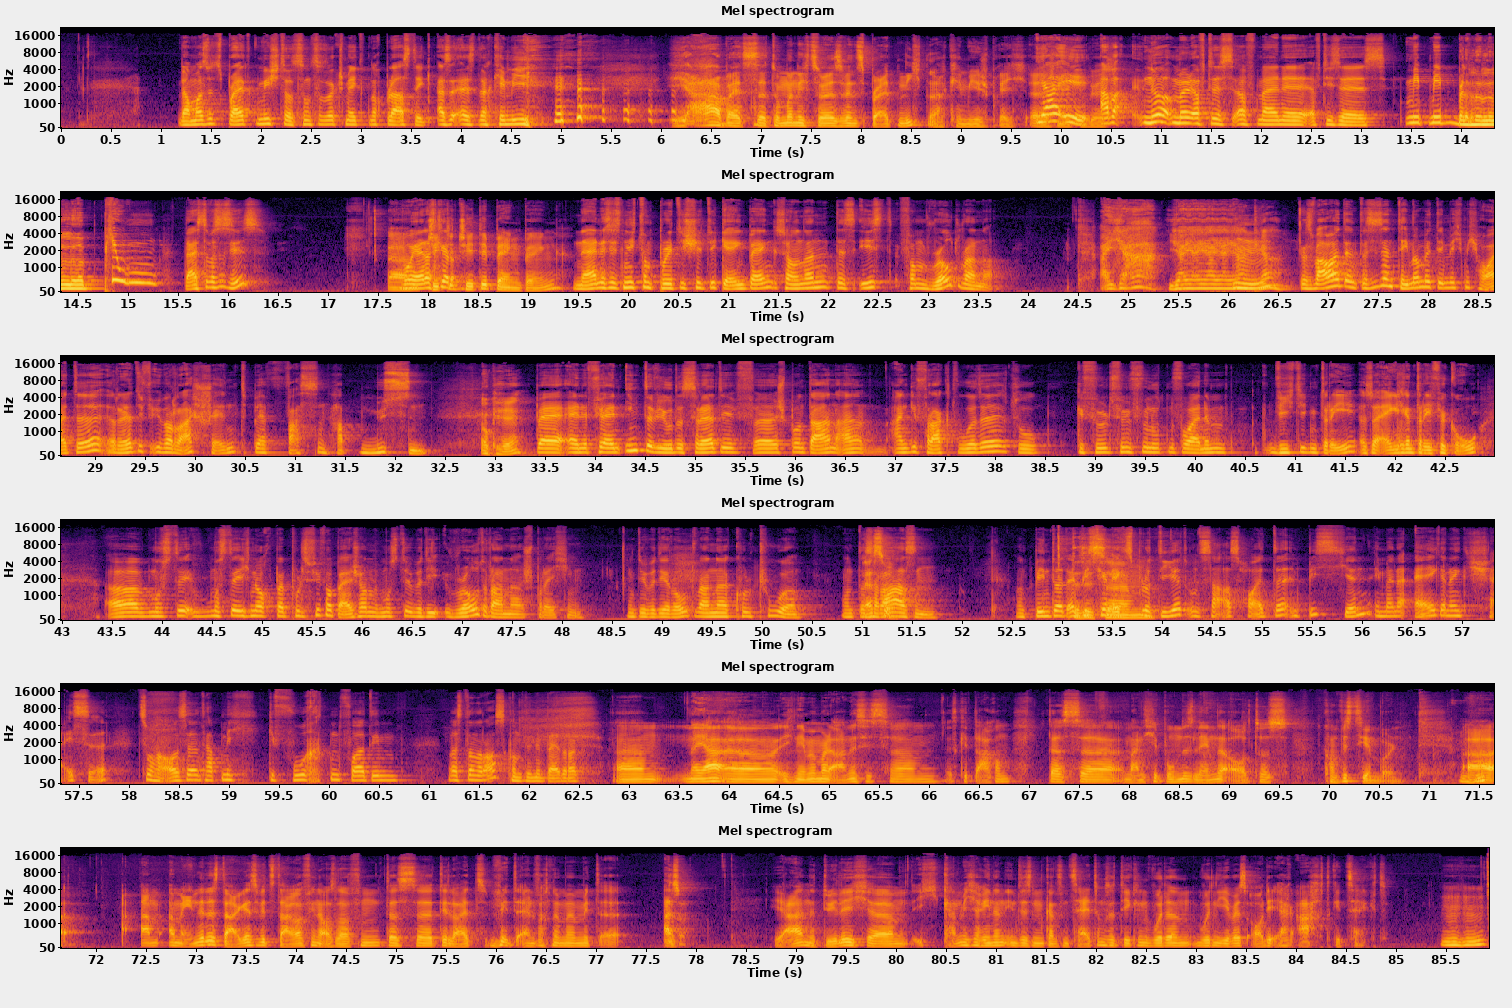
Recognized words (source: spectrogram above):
Wenn man es mit Sprite gemischt hat, sonst hat er geschmeckt nach Plastik, also äh, nach Chemie. ja, aber jetzt äh, tun wir nicht so, als wenn Sprite nicht nach Chemie spricht. Äh, ja, eh, wird. aber nur mal auf das, auf meine, auf dieses Mip, Mip, Piu. Weißt du, was es ist? Ähm, Woher das Chitty Chitty Bang Bang? Nein, es ist nicht vom British Shitty Gang Bang, sondern das ist vom Roadrunner. Ah ja, ja, ja, ja, ja, ja, mhm. klar. Das, war heute, das ist ein Thema, mit dem ich mich heute relativ überraschend befassen habe müssen. Okay. Bei eine, für ein Interview, das relativ äh, spontan an, angefragt wurde, so gefühlt fünf Minuten vor einem wichtigen Dreh, also eigentlich ein Dreh für Go, äh, musste, musste ich noch bei Puls 4 vorbeischauen und musste über die Roadrunner sprechen und über die Roadrunner-Kultur und das so. Rasen. Und bin dort ein das bisschen ist, ähm, explodiert und saß heute ein bisschen in meiner eigenen Scheiße zu Hause und habe mich gefurchten vor dem, was dann rauskommt in dem Beitrag. Ähm, naja, äh, ich nehme mal an, es, ist, ähm, es geht darum, dass äh, manche Bundesländer Autos konfiszieren wollen. Mhm. Äh, am, am, Ende des Tages wird es darauf hinauslaufen, dass äh, die Leute mit einfach nur mal mit, äh, also ja, natürlich. Ähm, ich kann mich erinnern, in diesen ganzen Zeitungsartikeln wurden, wurden jeweils Audi R8 gezeigt. Mhm.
